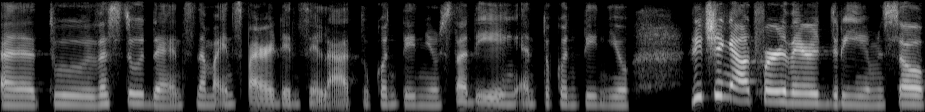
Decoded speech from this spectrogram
uh, to the students na ma-inspire din sila to continue studying and to continue reaching out for their dreams. So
